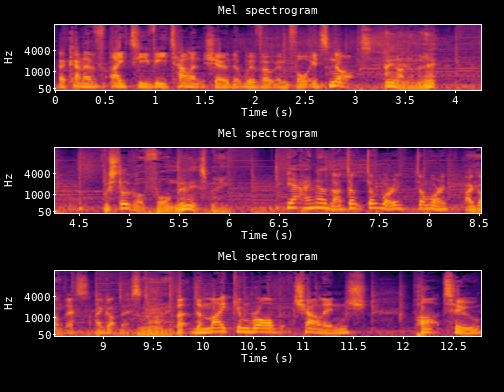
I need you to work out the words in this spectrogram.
a kind of ITV talent show that we're voting for. It's not. Hang on a minute. We've still got four minutes, mate. Yeah, I know that. Don't don't worry. Don't worry. I got this. I got this. Right. But the Mike and Rob challenge, part two,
